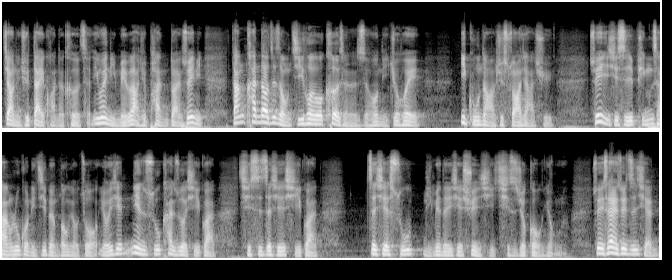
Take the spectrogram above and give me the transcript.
叫你去贷款的课程，因为你没办法去判断。所以你当看到这种机会或课程的时候，你就会一股脑去刷下去。所以其实平常如果你基本功有做，有一些念书看书的习惯，其实这些习惯。这些书里面的一些讯息其实就够用了，所以三十岁之前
